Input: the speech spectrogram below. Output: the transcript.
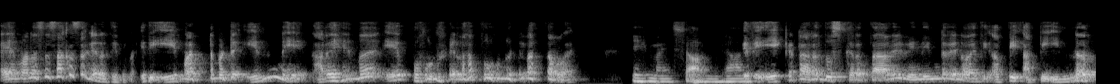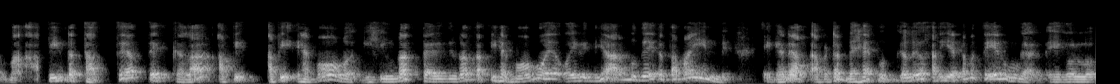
ඇය මනස සකසගෙන තිබුණා. ඉතින් ඒ මට්ටමට එන්නේ අර එහෙම ඒ පුහුණු වෙලා පුහුණු වෙලා තමයි. එහෙමයි ස්වාමීන් ඉතින් ඒකට අර දුෂ්කරතාවය විඳින්න වෙනවා. ඉතින් අපි අපි ඉන්න අපි ඉන්න தත්ත්වයක් එක්කලා අපි අපි හැමෝම ගිහි වුණත් පැවිදි වුණත් අපි හැමෝම ඔය ඔය විදිහ අර්බුදයක තමයි ඉන්නේ. ඒ කියන්නේ අපිට බැහැ පුද්ගලයෝ හරියටම තේරුම් ගන්න. ඒගොල්ලෝ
